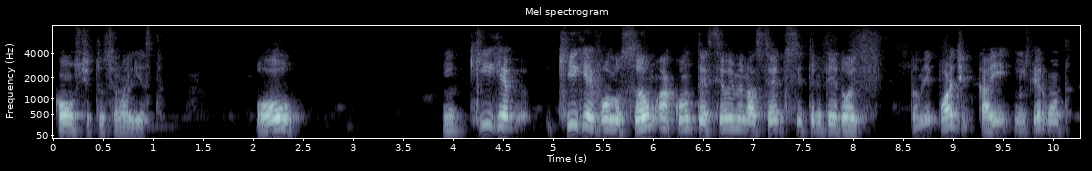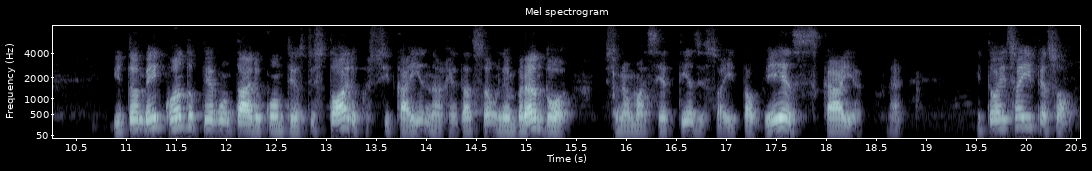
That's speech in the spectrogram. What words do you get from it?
Constitucionalista? Ou em que, que revolução aconteceu em 1932? Também pode cair em pergunta. E também, quando perguntarem o contexto histórico, se cair na redação, lembrando, isso não é uma certeza, isso aí talvez caia. Né? Então é isso aí, pessoal.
